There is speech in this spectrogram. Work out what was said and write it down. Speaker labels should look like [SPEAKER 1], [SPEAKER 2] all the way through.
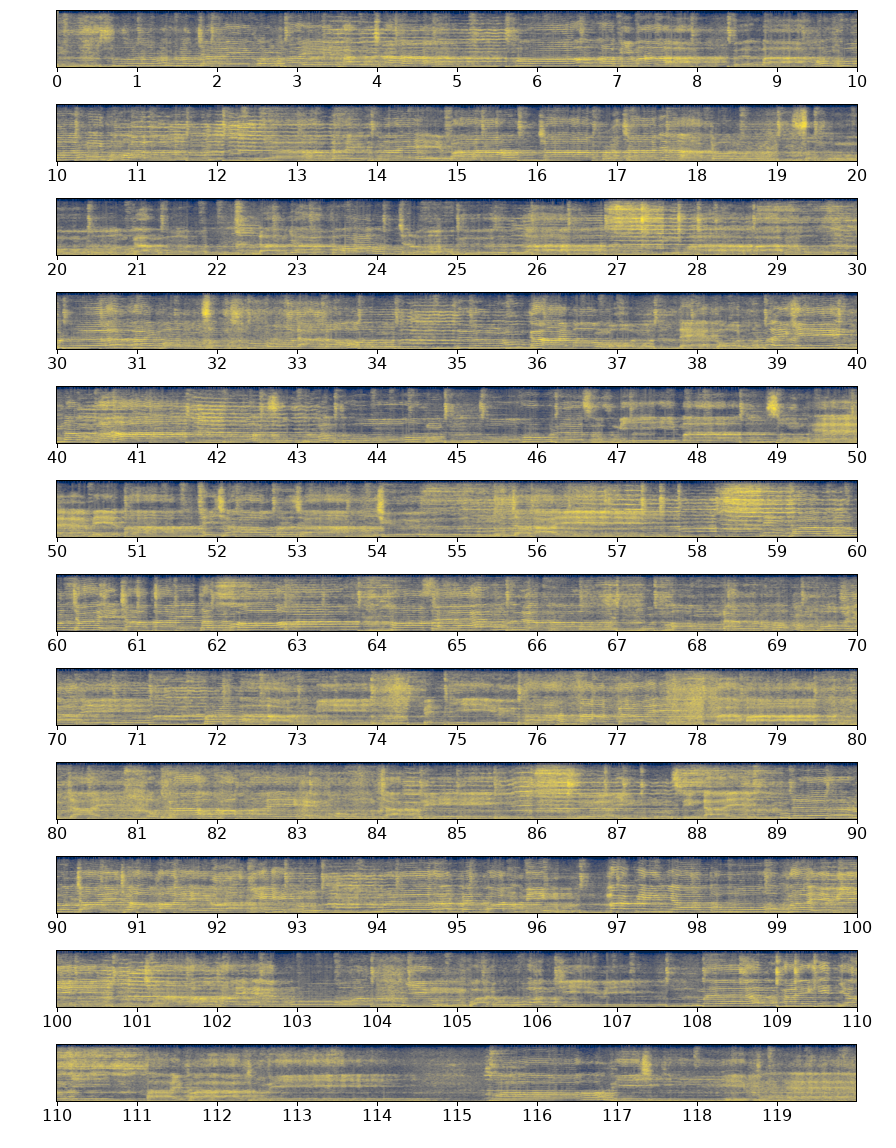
[SPEAKER 1] ยรวมใจคนไทยทั้งชาติขออภิวาเบื้องบาทองค์ภูมิพลอยากได้ใครฟ้า ชาวประชายากจนสมห่วงกังวลดังยากพบจะลงพื้นลา โรงเรือไทยพงสมสู้ดันโดน ถึงกายมองมนแดดฝนไม่คิดนำพา ร่วมสุขร่วมทุกข์ทุกข์หรือสุขมีมา ทรงแผ่เมตตา ให้ชาวประชาชื่นใจ ฝันดวงใจชาวไทยทั้งปวงขอแสงเรื่องรองพุดพองดังร่มโพใหญ่พระบารมี เป็นที่ลือขานน้ำไกลข้าบาทภูมิใจล้นก้าวเผ่าไทยแห่งวงจักรีเหนือ ยิ่งสิ่งใด เนือดวงใจชาวไทยรักยิ่งเหมือนเป็นขวัญมิ่งภาคพิงยามทุกข์ภัยมี ชาวไทยแห่งหวงยิ่งกว่าดวงชีวีแม้ใครคิดย่ำยีตายฝาทุรี थे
